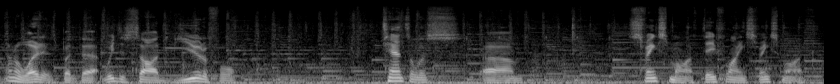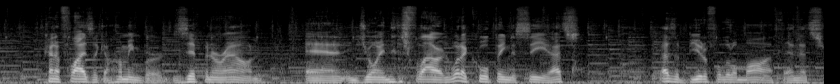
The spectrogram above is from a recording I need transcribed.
I don't know what it is, but the, we just saw a beautiful Tantalus um, sphinx moth, day flying sphinx moth. Kind of flies like a hummingbird, zipping around and enjoying these flowers. What a cool thing to see. That's that's a beautiful little moth, and it's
